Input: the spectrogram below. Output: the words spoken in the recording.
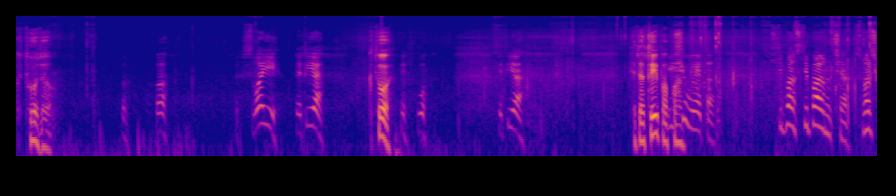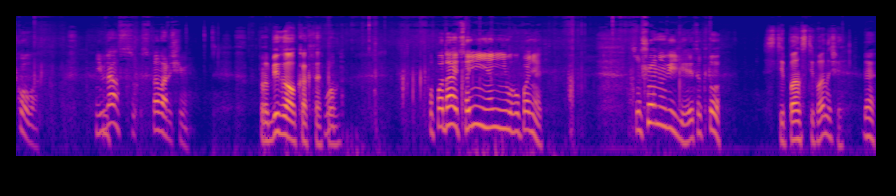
Кто там? Свои. Это я. Кто? Это я. Это ты, папа? Ищу это. Степан Степановича Сморчкова. Не видал с, товарищами? Пробегал как-то, Вот. помню. Попадаются они, они не могу понять. В сушеном виде. Это кто? Степан Степанович? Да.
